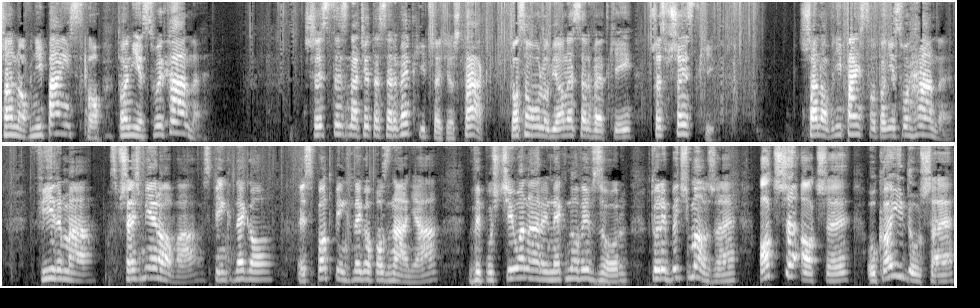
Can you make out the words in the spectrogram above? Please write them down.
Szanowni Państwo, to niesłychane. Wszyscy znacie te serwetki przecież, tak. To są ulubione serwetki przez wszystkich. Szanowni Państwo, to niesłychane. Firma z Przeźmierowa, z pięknego, spod pięknego Poznania, wypuściła na rynek nowy wzór, który być może otrze oczy, ukoi duszę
